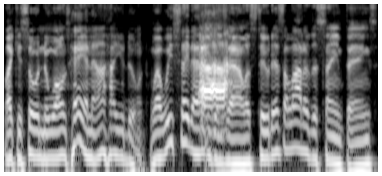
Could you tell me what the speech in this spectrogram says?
Like you saw in New Orleans, hey now, how you doing? Well, we say that in Uh-huh. Gonzales too. There's a lot of the same things,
